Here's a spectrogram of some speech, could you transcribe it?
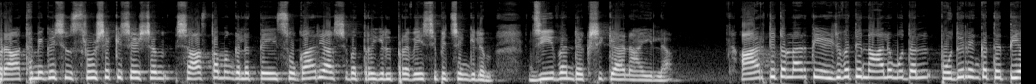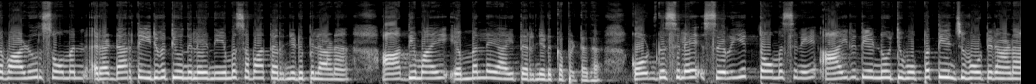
പ്രാഥമിക ശുശ്രൂഷയ്ക്ക് ശേഷം ശാസ്തമംഗലത്തെ സ്വകാര്യ ആശുപത്രിയിൽ പ്രവേശിപ്പിച്ചെങ്കിലും ജീവൻ രക്ഷിക്കാനായില്ല. ആയിരത്തി തൊള്ളായിരത്തി എഴുപത്തിനാല് മുതൽ പൊതുരംഗത്തെത്തിയ വാഴൂർ സോമൻ രണ്ടായിരത്തി ഇരുപത്തിയൊന്നിലെ നിയമസഭാ തെരഞ്ഞെടുപ്പിലാണ് ആദ്യമായി എം എൽ എ ആയി തെരഞ്ഞെടുക്കപ്പെട്ടത്. കോൺഗ്രസിലെ സിറിയക് തോമസിനെ ആയിരത്തി എണ്ണൂറ്റി മുപ്പത്തിയഞ്ച് വോട്ടിനാണ്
